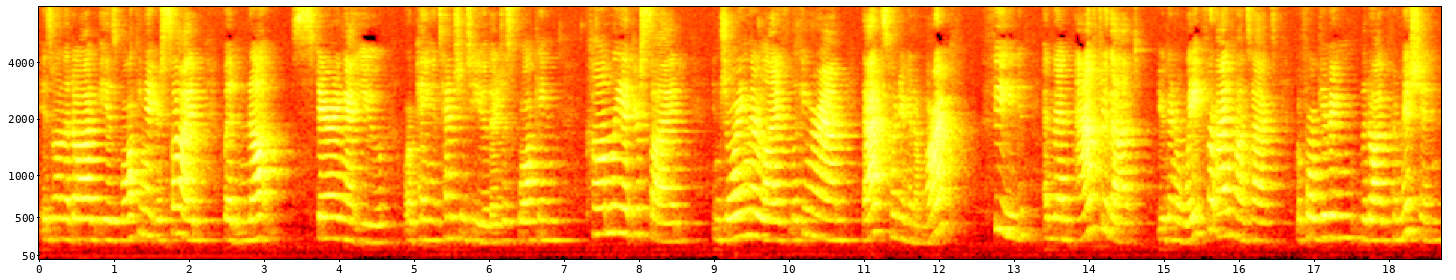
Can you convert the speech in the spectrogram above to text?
is when the dog is walking at your side but not staring at you or paying attention to you. They're just walking calmly at your side, enjoying their life, looking around. That's when you're going to mark, feed, and then after that, you're going to wait for eye contact before giving the dog permission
